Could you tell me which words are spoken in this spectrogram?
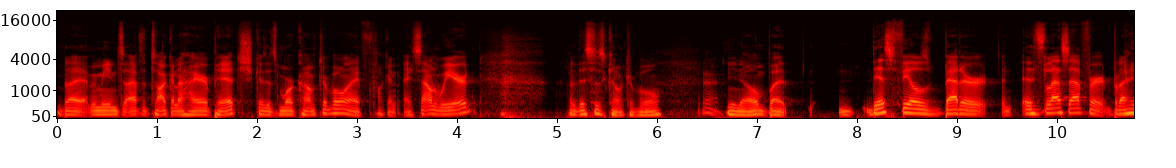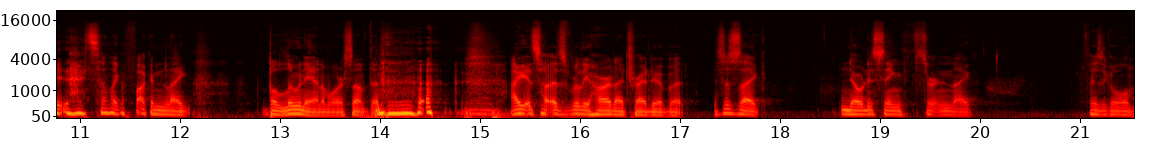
But it means I have to talk in a higher pitch because it's more comfortable, and I fucking I sound weird. But this is comfortable yeah. you know but this feels better it's less effort but i, I sound like a fucking like balloon animal or something i it's, it's really hard i try to do it but it's just like noticing certain like physical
